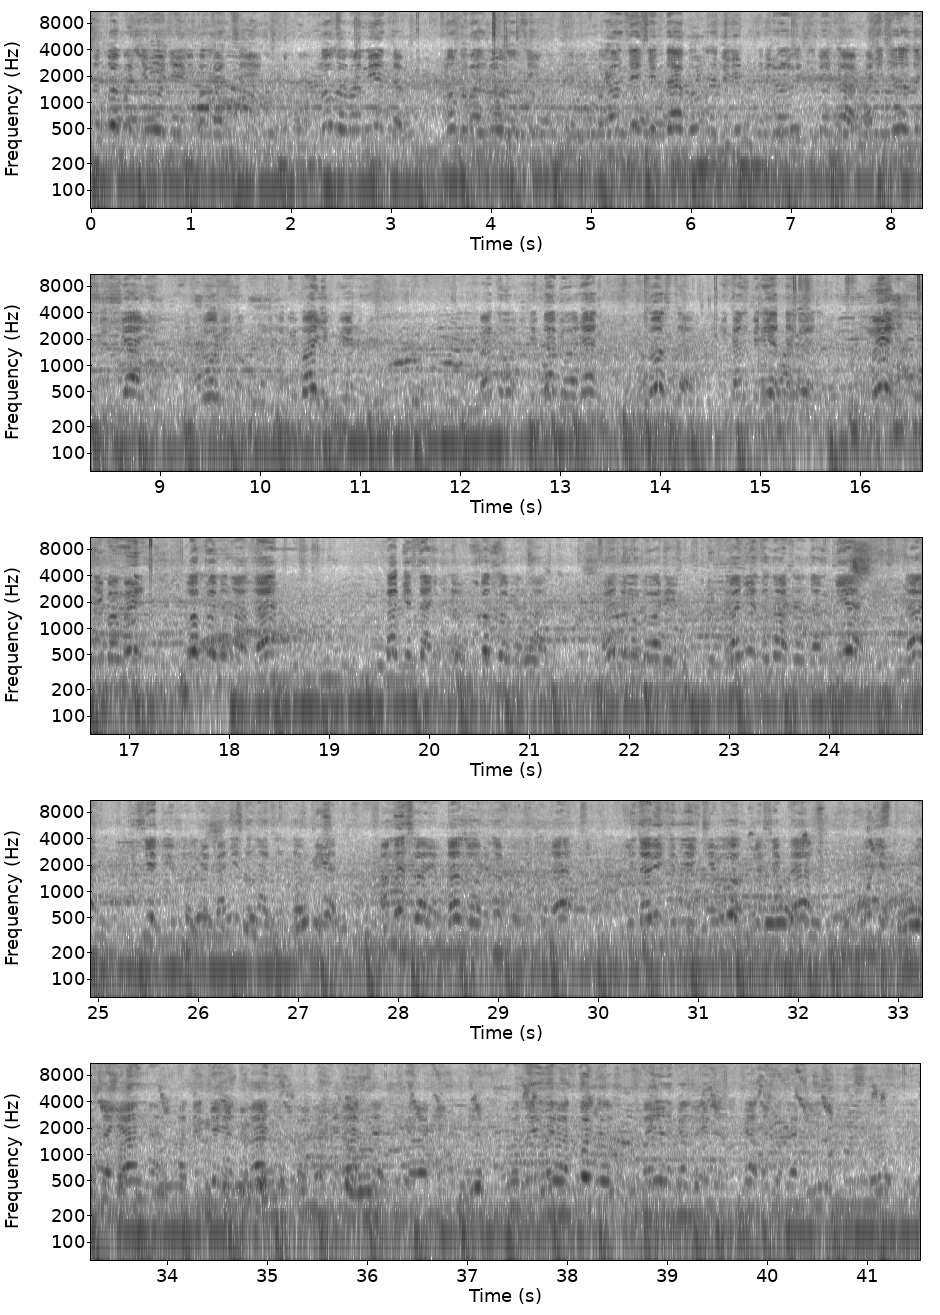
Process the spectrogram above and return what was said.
Зато мы сегодня не погранцы. Много моментов, много возможностей. Погранцы всегда были на перед- на передовых рубежах. Они всегда защищали Родину, погибали первыми. Поэтому всегда говорят просто и конкретно говорят. Мы, либо мы, кто кроме нас, да? Как десантники зовут? Кто кроме нас? Поэтому говорим, границы наши на замке, да? И все пишут, нет, границы наши на замке, а мы с вами в дозоре находимся, да? Независимо от чего, мы всегда будем постоянно отвечать от праздника, разбираться и говорить. Вы знаете, во сколько военных конфликтов сейчас границе?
